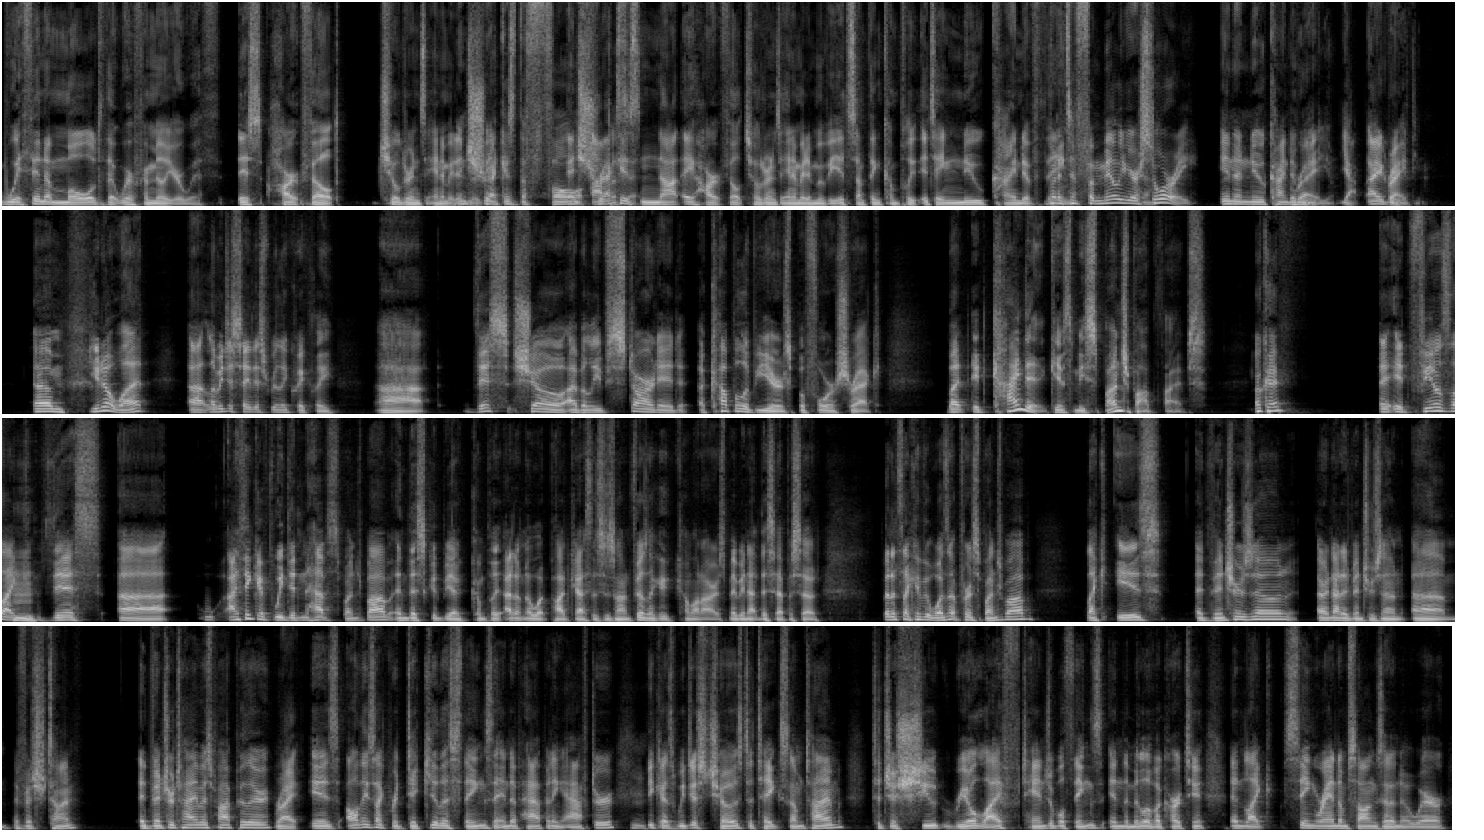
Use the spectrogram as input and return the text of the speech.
within a mold that we're familiar with. This heartfelt children's animated And movie. Shrek is the full and Shrek opposite. is not a heartfelt children's animated movie. It's something complete. It's a new kind of thing. but it's a familiar story in a new kind of Right. medium. Yeah, I agree Right. with you. Um, You know what? Uh, let me just say this really quickly. Uh, this show, I believe, started a couple of years before Shrek, but it kind of gives me SpongeBob vibes. okay. It feels like Hmm. this. Uh, I think if we didn't have SpongeBob, and this could be a complete, I don't know what podcast this is on. Feels like it could come on ours. Maybe not this episode, but it's like if it wasn't for SpongeBob, like is Adventure Zone or not Adventure Zone? Um, Adventure Time. Adventure Time is popular. Right. is all these like ridiculous things that end up happening after Hmm. because we just chose to take some time to just shoot real life tangible things in the middle of a cartoon and like sing random songs out of nowhere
